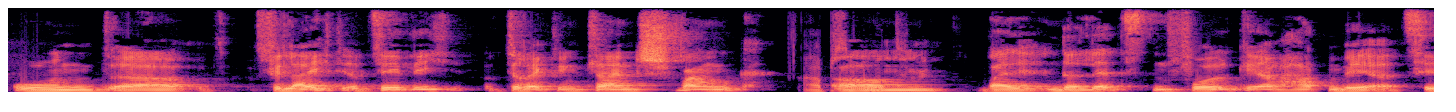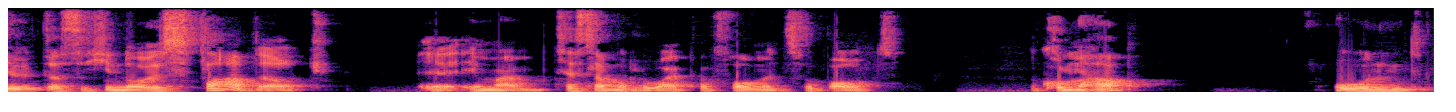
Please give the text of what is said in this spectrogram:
Und äh, vielleicht erzähle ich direkt einen kleinen Schwank, ähm, weil in der letzten Folge hatten wir erzählt, dass ich ein neues Fahrwerk äh, in meinem Tesla Model Y Performance verbaut bekommen habe. Und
